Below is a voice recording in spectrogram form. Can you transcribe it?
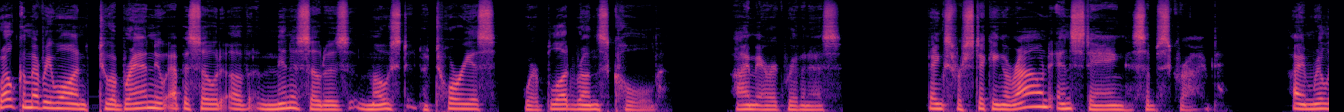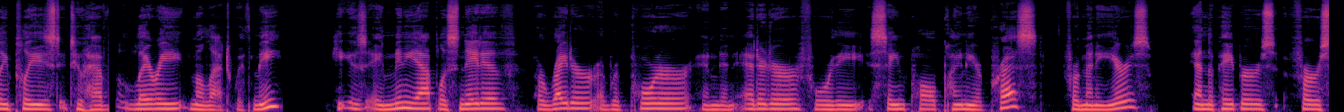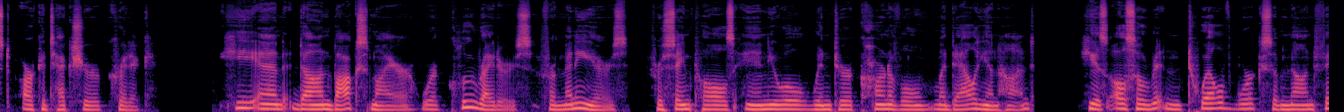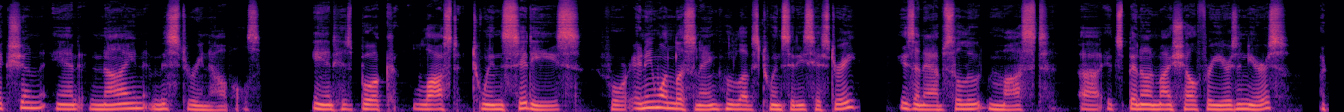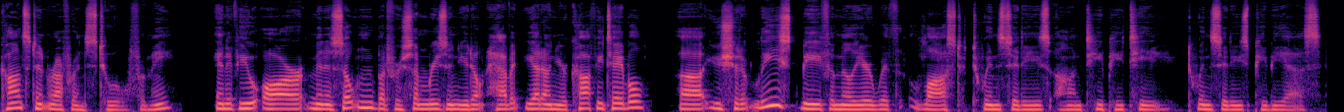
Welcome, everyone, to a brand new episode of Minnesota's Most Notorious Where Blood Runs Cold. I'm Eric Rivenes. Thanks for sticking around and staying subscribed. I am really pleased to have Larry Millett with me. He is a Minneapolis native, a writer, a reporter, and an editor for the St. Paul Pioneer Press for many years, and the paper's first architecture critic he and Don Boxmeyer were clue writers for many years for St. Paul's annual Winter Carnival Medallion Hunt. He has also written 12 works of nonfiction and nine mystery novels. And his book, Lost Twin Cities, for anyone listening who loves Twin Cities history, is an absolute must. Uh, it's been on my shelf for years and years, a constant reference tool for me. And if you are Minnesotan, but for some reason you don't have it yet on your coffee table, uh, you should at least be familiar with Lost Twin Cities on TPT, Twin Cities PBS,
